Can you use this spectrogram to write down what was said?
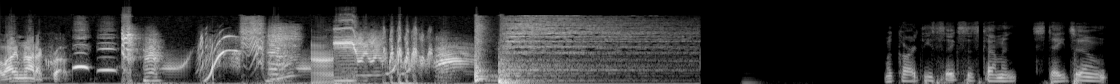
Well, I'm not a crook. McCarthy 6 is coming. Stay tuned.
